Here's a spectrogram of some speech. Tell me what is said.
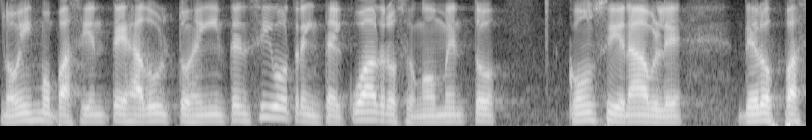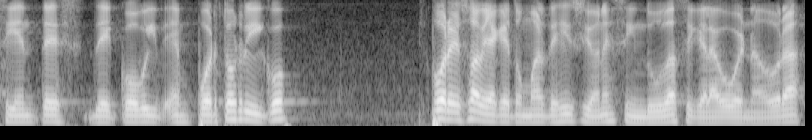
Lo mismo pacientes adultos en intensivo, 34, son aumento considerable de los pacientes de COVID en Puerto Rico. Por eso había que tomar decisiones, sin duda, así que la gobernadora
